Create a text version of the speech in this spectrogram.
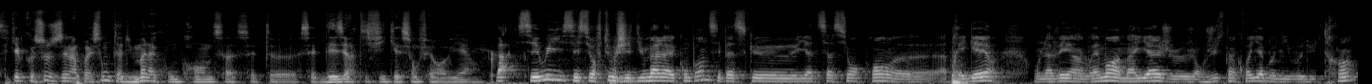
C'est quelque chose, j'ai l'impression que tu as du mal à comprendre, ça, cette, euh, cette désertification ferroviaire. Bah, c'est oui, c'est surtout que j'ai du mal à comprendre, c'est parce qu'il y a de ça, si on reprend euh, après-guerre, on avait un, vraiment un maillage genre juste incroyable au niveau du train.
